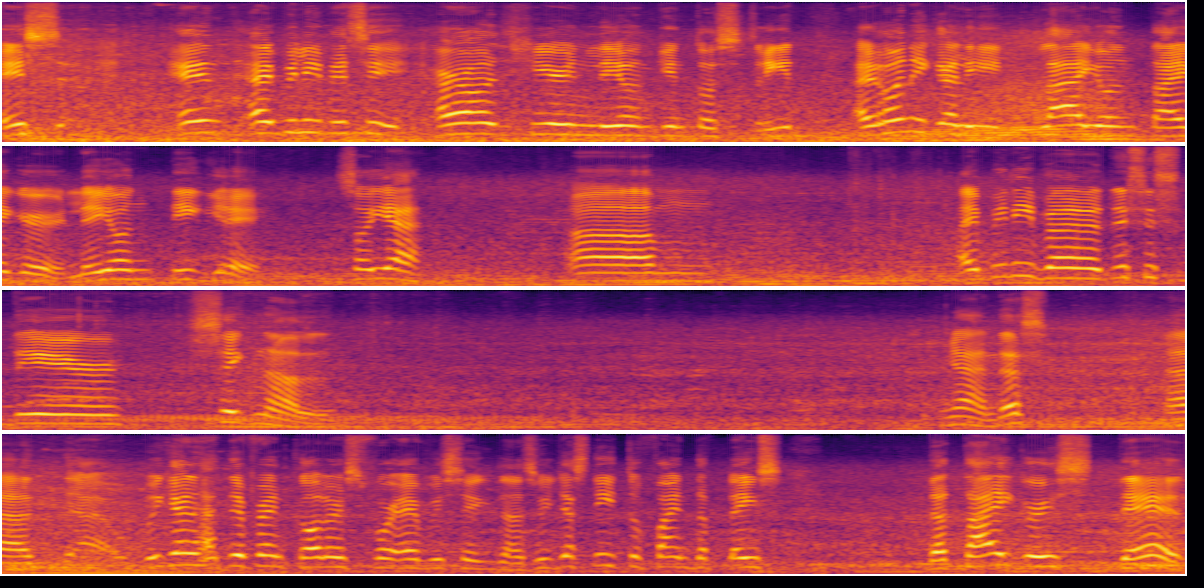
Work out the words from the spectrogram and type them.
Is and I believe it's around here in Leon Guinto Street. Ironically, lion tiger, leon tigre. So yeah, um, I believe uh, this is their signal. Yeah, that's uh, we can have different colors for every signal. So we just need to find the place, the tiger's den.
